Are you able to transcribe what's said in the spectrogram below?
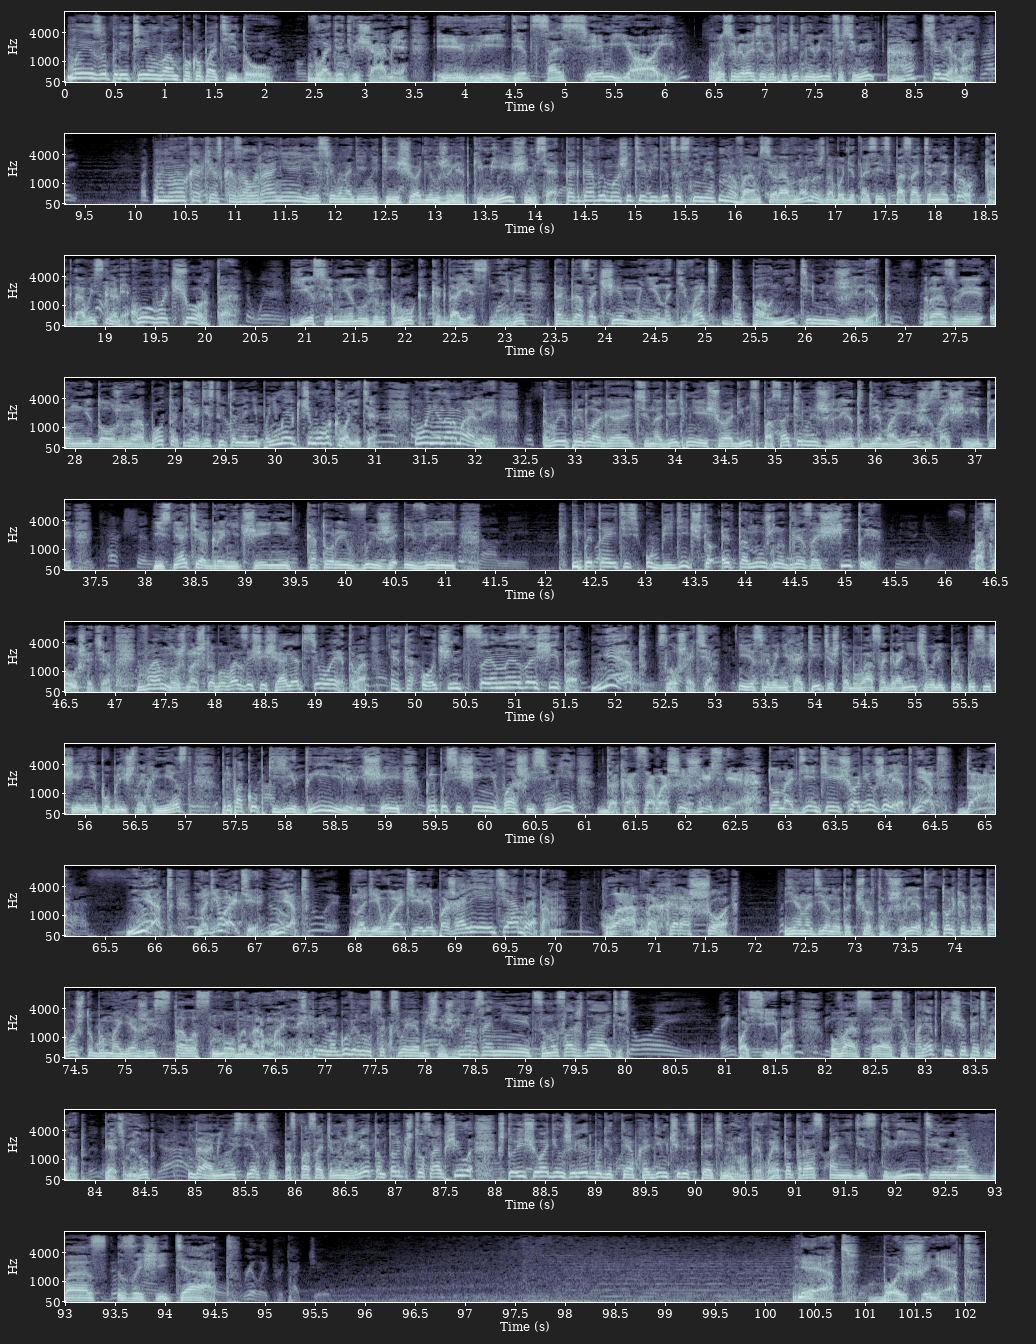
Мы запретим вам покупать еду, владеть вещами и видеться с семьей. Вы собираетесь запретить мне видеться с семьей? Ага, все верно. Но, как я сказал ранее, если вы наденете еще один жилет к имеющимся, тогда вы можете видеться с ними. Но вам все равно нужно будет носить спасательный круг, когда вы с ними. Какого черта? Если мне нужен круг, когда я с ними, тогда зачем мне надевать дополнительный жилет? Разве он не должен работать? Я действительно не понимаю, к чему вы клоните. Вы ненормальный. Вы предлагаете надеть мне еще один спасательный жилет для моей же защиты и снятие ограничений, которые вы же и ввели, и пытаетесь убедить, что это нужно для защиты? Послушайте, вам нужно, чтобы вас защищали от всего этого. Это очень ценная защита. Нет! Слушайте, если вы не хотите, чтобы вас ограничивали при посещении публичных мест, при покупке еды или вещей, при посещении вашей семьи до конца вашей жизни, то наденьте еще один жилет. Нет, да. Нет, надевайте. Нет. Надевайте или пожалеете об этом. Ладно, хорошо. Я надену этот чертов жилет, но только для того, чтобы моя жизнь стала снова нормальной. Теперь я могу вернуться к своей обычной жизни. Ну, разумеется, наслаждайтесь. Спасибо. У вас э, все в порядке? Еще пять минут. Пять минут? Да, Министерство по спасательным жилетам только что сообщило, что еще один жилет будет необходим через пять минут. И в этот раз они действительно вас защитят. Нет, больше нет.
